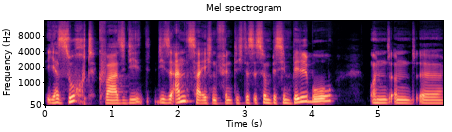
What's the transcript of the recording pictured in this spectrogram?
ja, Sucht quasi, die, diese Anzeichen, finde ich. Das ist so ein bisschen Bilbo und, und äh,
